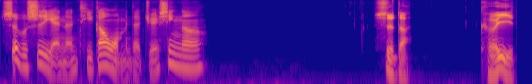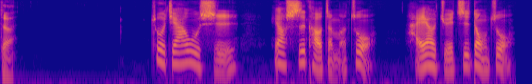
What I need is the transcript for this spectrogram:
是不是也能提高我们的觉性呢？是的，可以的。做家务时要思考怎么做，还要觉知动作，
